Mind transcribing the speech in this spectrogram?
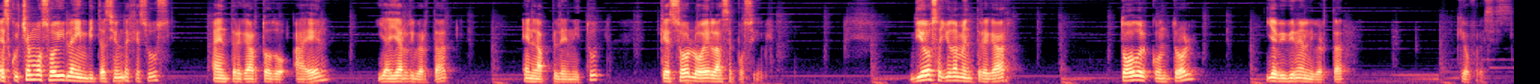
Escuchemos hoy la invitación de Jesús a entregar todo a Él y hallar libertad en la plenitud que solo Él hace posible. Dios ayúdame a entregar todo el control y a vivir en libertad que ofreces.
